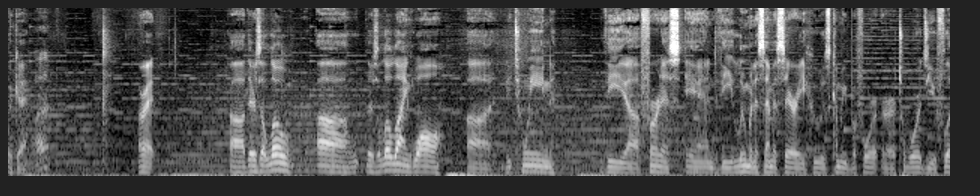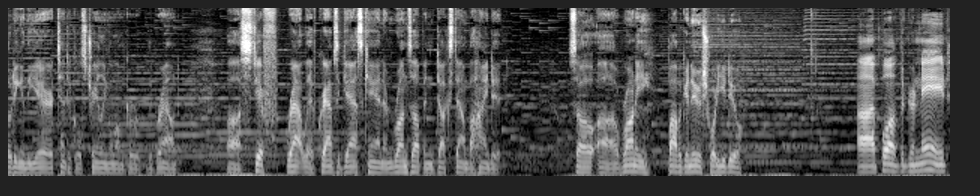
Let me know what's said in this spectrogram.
Okay. What? All right. Uh, there's a low, uh, there's a low-lying wall uh, between the uh, furnace and the luminous emissary, who is coming before or towards you, floating in the air, tentacles trailing along gr- the ground. Uh, Stiff Ratliff grabs a gas can and runs up and ducks down behind it. So, uh, Ronnie, Baba Ganoush, what do you do? Uh, I pull out the grenade.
